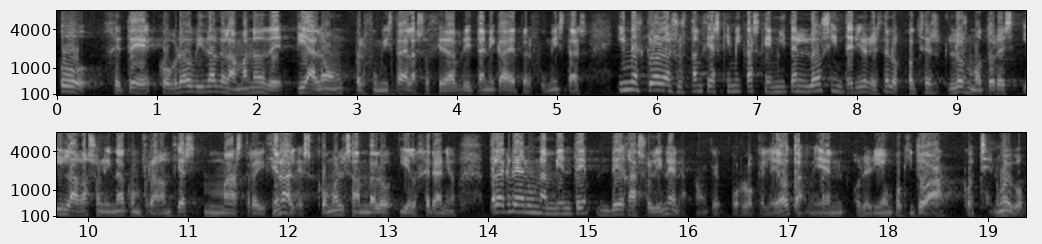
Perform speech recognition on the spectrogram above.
O GT cobró vida de la mano de Pia Long, perfumista de la Sociedad Británica de Perfumistas, y mezcló las sustancias químicas que emiten los interiores de los coches, los motores y la gasolina con fragancias más tradicionales, como el sándalo y el geranio, para crear un ambiente de gasolinera, aunque por lo que leo también olería un poquito a coche nuevo.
